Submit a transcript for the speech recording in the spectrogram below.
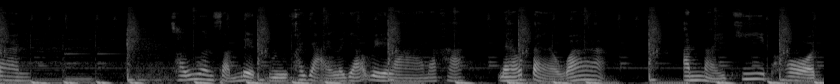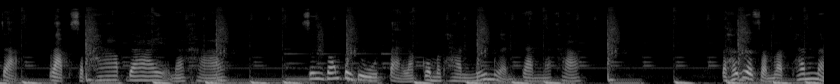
การใช้เงินสำเร็จหรือขยายระยะเวลานะคะ แล้วแต่ว่าอันไหนที่พอจะปรับสภาพได้นะคะ ซึ่งต้องไปดูแต่ละกรมธรรม์ไม่เหมือนกันนะคะ แต่ถ้าเกิดสำหรับท่านไหน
